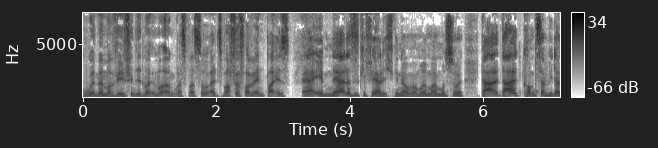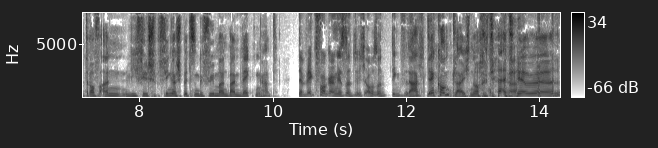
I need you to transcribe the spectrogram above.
Obwohl, wenn man will, findet man immer irgendwas, was so als Waffe verwendbar ist. Ja, eben. Naja, das ist gefährlich, genau. Man muss, man muss so, da, da kommt es dann wieder drauf an, wie viel Fingerspitzengefühl man beim Wecken hat. Der Wegvorgang ist natürlich auch so ein Ding für Da, sich. der kommt gleich noch. Der, der, äh,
